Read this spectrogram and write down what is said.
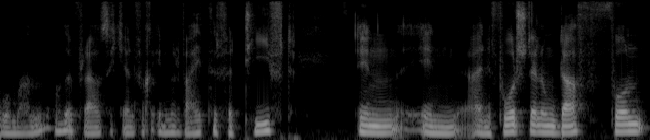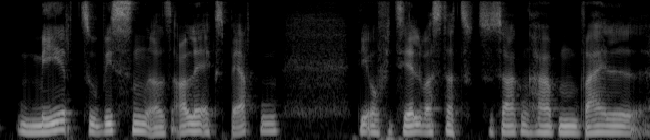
wo Mann oder Frau sich einfach immer weiter vertieft in, in eine Vorstellung davon, mehr zu wissen als alle Experten, die offiziell was dazu zu sagen haben, weil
